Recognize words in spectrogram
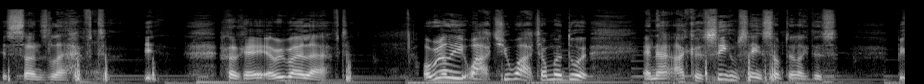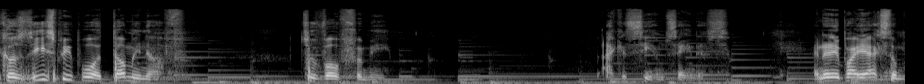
His sons laughed. okay, everybody laughed. Oh, really? Watch, you watch. I'm to do it. And I, I could see him saying something like this because these people are dumb enough to vote for me. I could see him saying this. And then everybody asked him,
